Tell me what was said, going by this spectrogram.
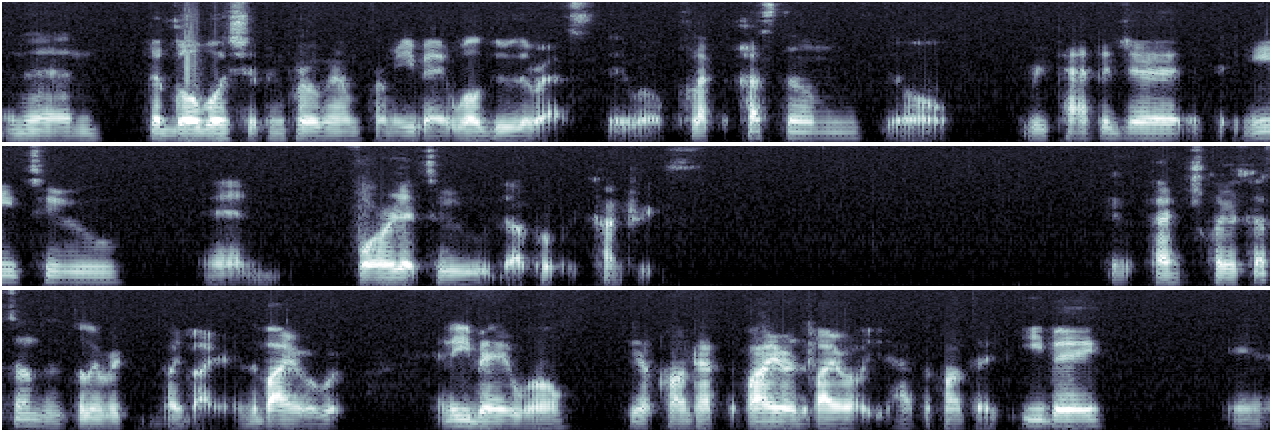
and then the global shipping program from eBay will do the rest. They will collect the customs, they'll repackage it if they need to, and forward it to the appropriate countries. The package clears customs and is delivered by buyer, and the buyer will, and eBay will, you know, contact the buyer. The buyer will have to contact eBay, and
